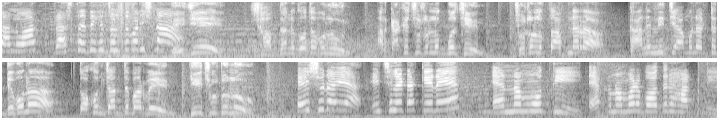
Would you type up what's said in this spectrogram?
জানোয়ার রাস্তায় দেখে চলতে পারিস না। এই যে সাবধানে কথা বলুন। আর কাকে ছোট লোক বলছেন? ছোট লোক তো আপনারা। কানের নিচে এমন একটা দেবো না তখন জানতে পারবেন কে ছোট লোক এই সুরাইয়া এই ছেলেটা কে রে? এর নাম মতি এক নম্বরে বদের হাটটি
